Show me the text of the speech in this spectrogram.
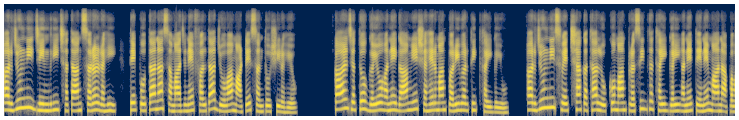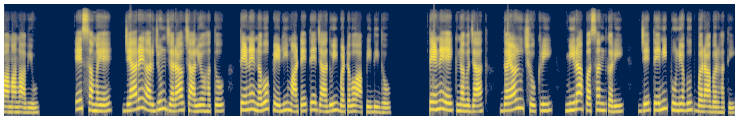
અર્જુનની જિંદગી છતાં સરળ રહી, તે પોતાના સમાજને ફલતા જોવા માટે સંતોષી રહ્યો. કાળ જતો ગયો અને ગામ એ શહેરમાં પરિવર્તિત થઈ ગયું. અર્જુનની સ્વેચ્છા કથા લોકોમાં પ્રસિદ્ધ થઈ ગઈ અને તેને માન આપવામાં આવ્યું. એ સમયે, જ્યારે અર્જુન જરાવ ચાલ્યો હતો, તેણે નવો પેઢી માટે તે જાદુઈ બટવો આપી દીધો. તેણે એક નવજાત, દયાળુ છોકરી, મીરા પસંદ કરી, જે તેની પુણ્યભૂત બરાબર હતી.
